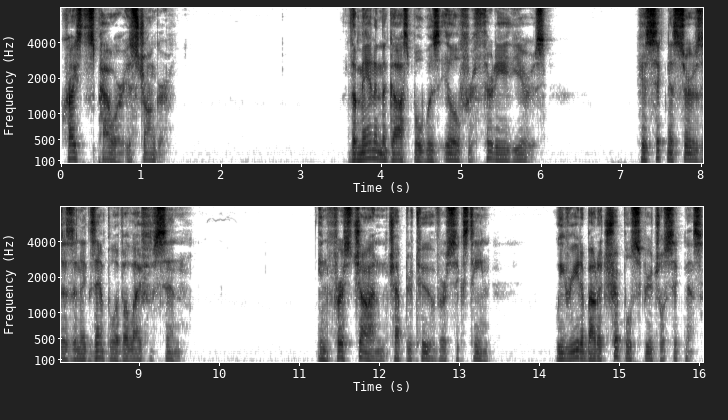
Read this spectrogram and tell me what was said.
Christ's power is stronger. The man in the gospel was ill for 38 years. His sickness serves as an example of a life of sin. In 1 John chapter 2 verse 16, we read about a triple spiritual sickness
